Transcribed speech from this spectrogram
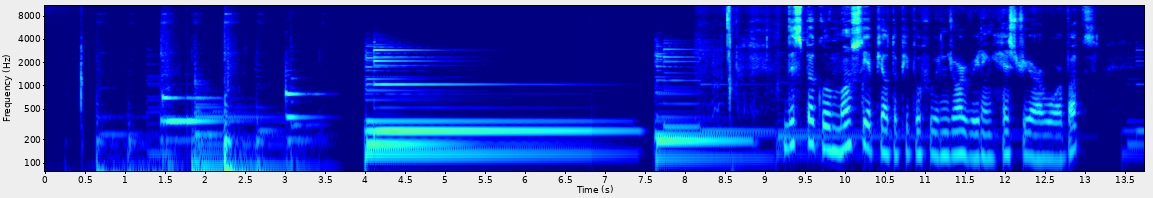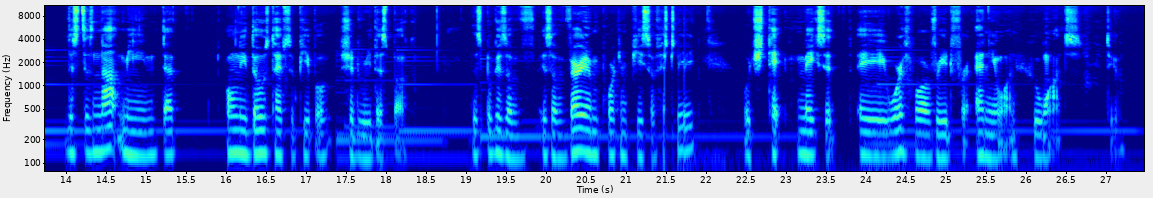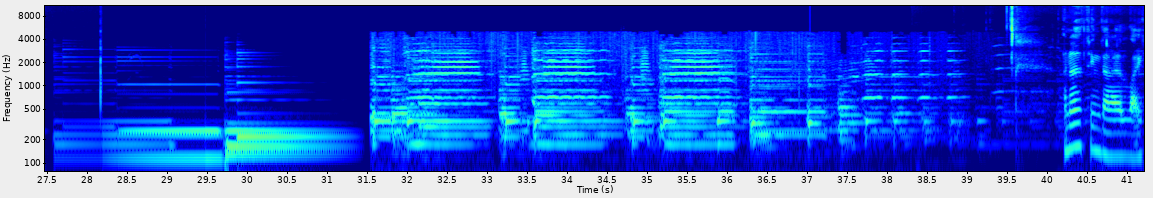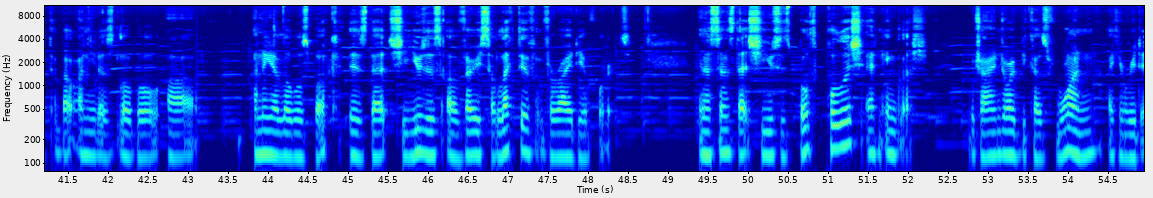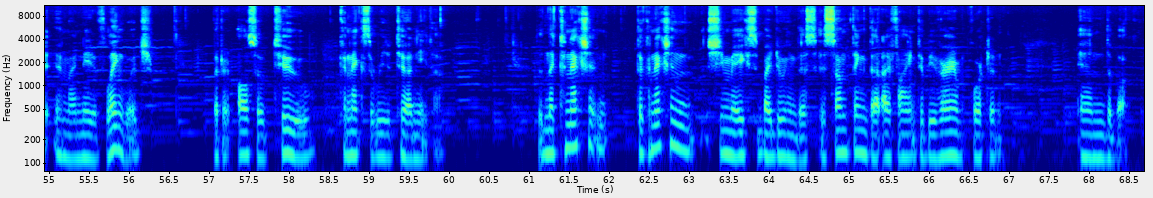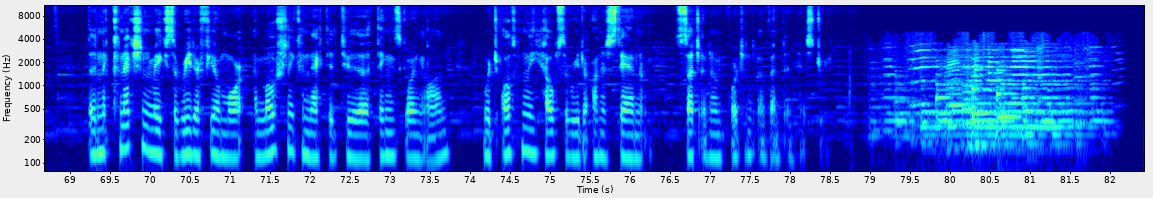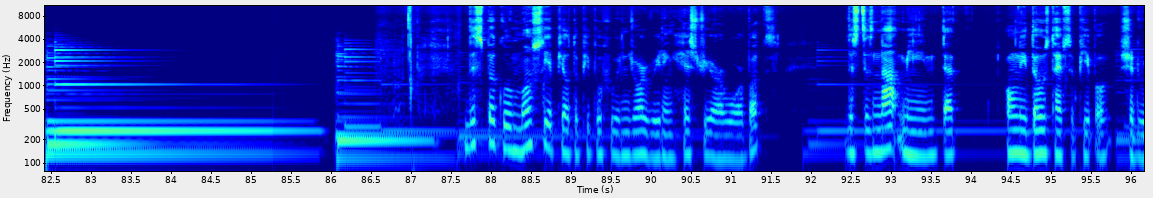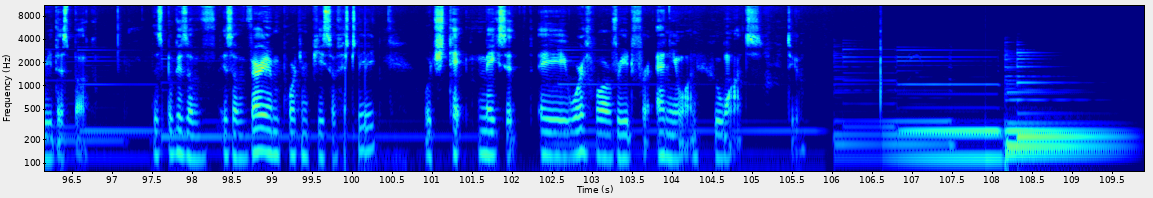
This book will mostly appeal to people who enjoy reading history or war books. This does not mean that only those types of people should read this book. This book is a, is a very important piece of history, which ta- makes it a worthwhile read for anyone who wants to. Another thing that I liked about Anita's Lobel, uh, Anita Lobel's book is that she uses a very selective variety of words, in the sense that she uses both Polish and English, which I enjoy because one, I can read it in my native language, but it also two connects the reader to Anita. Then the connection the connection she makes by doing this is something that I find to be very important in the book. The connection makes the reader feel more emotionally connected to the things going on, which ultimately helps the reader understand such an important event in history. This book will mostly appeal to people who enjoy reading history or war books. This does not mean that only those types of people should read this book. This book is a is a very important piece of history, which ta- makes it a worthwhile read for anyone who wants to.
